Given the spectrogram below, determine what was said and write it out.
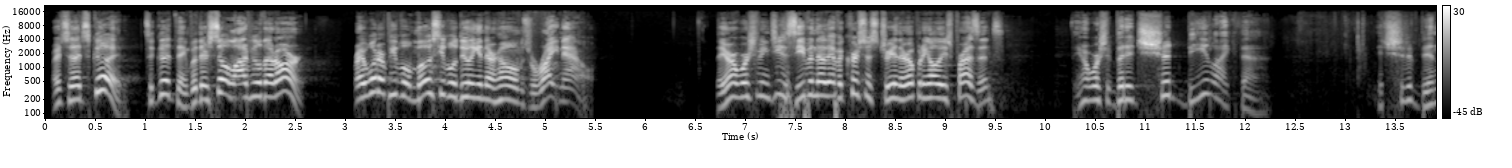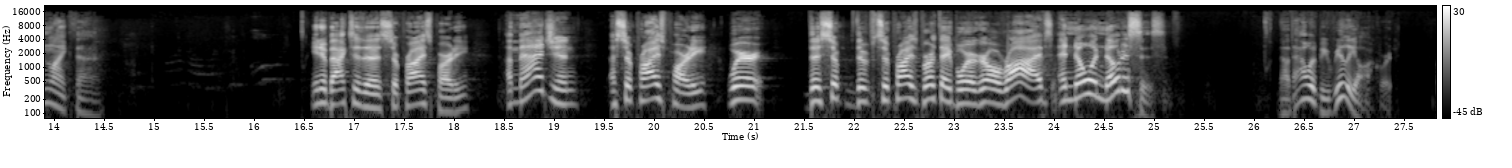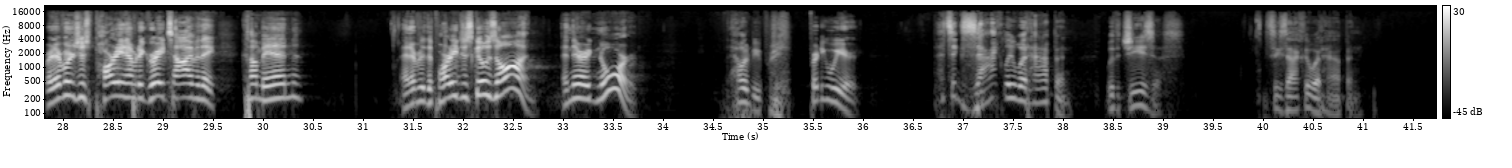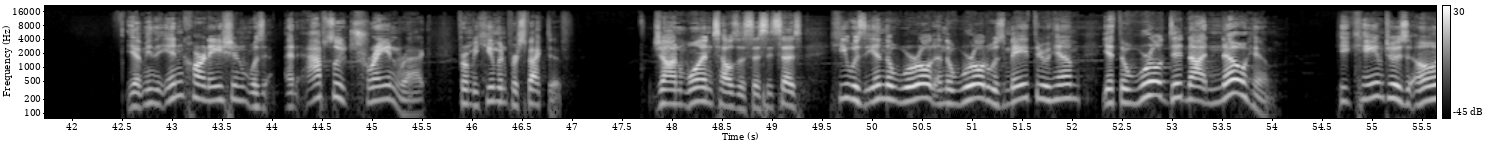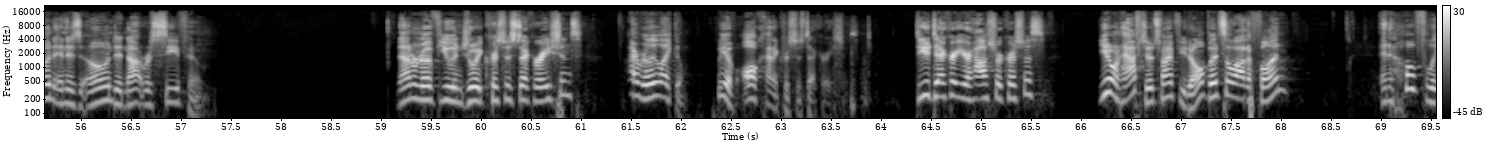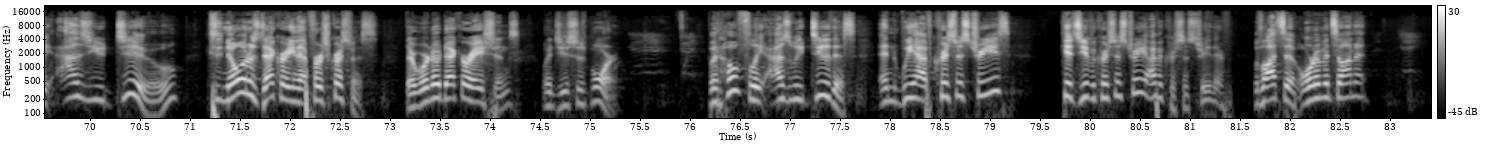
Right? So that's good. It's a good thing. But there's still a lot of people that aren't. Right? What are people, most people doing in their homes right now? They aren't worshiping Jesus. Even though they have a Christmas tree and they're opening all these presents, they aren't worshiping. But it should be like that. It should have been like that. You know, back to the surprise party. Imagine a surprise party where the, su- the surprise birthday boy or girl arrives and no one notices. Now, that would be really awkward. Right? Everyone's just partying, having a great time, and they come in, and every, the party just goes on, and they're ignored. That would be pretty, pretty weird. That's exactly what happened with Jesus. That's exactly what happened. Yeah, I mean, the incarnation was an absolute train wreck from a human perspective. John 1 tells us this. It says, He was in the world, and the world was made through him, yet the world did not know him. He came to his own, and his own did not receive him. Now, I don't know if you enjoy Christmas decorations. I really like them. We have all kind of Christmas decorations. Do you decorate your house for Christmas? You don't have to. It's fine if you don't, but it's a lot of fun. And hopefully, as you do, because no one was decorating that first Christmas. There were no decorations when Jesus was born. But hopefully, as we do this, and we have Christmas trees, kids, do you have a Christmas tree? I have a Christmas tree there with lots of ornaments on it.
